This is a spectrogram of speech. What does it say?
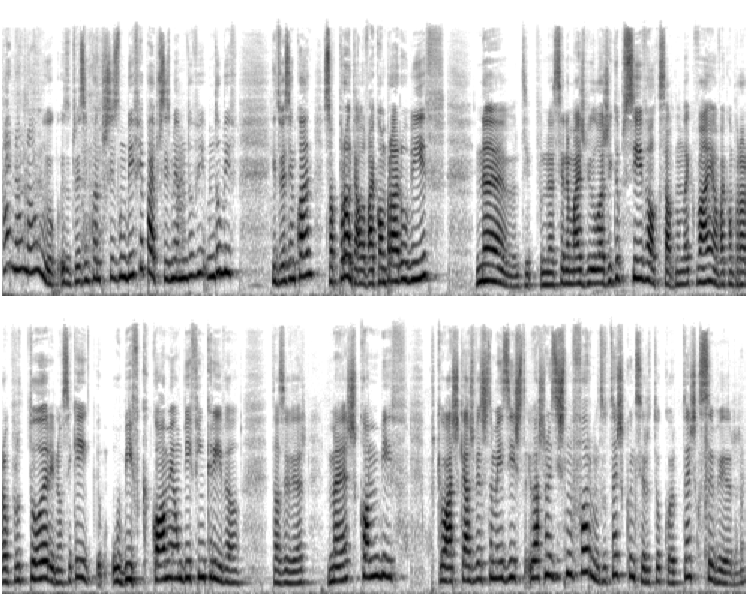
ai, não, não. Eu, eu de vez em quando preciso de um bife. E pá, preciso mesmo de um bife. E de vez em quando... Só que pronto, ela vai comprar o bife na, tipo, na cena mais biológica possível, que sabe de onde é que vem, ou vai comprar ao produtor e não sei o quê. O bife que come é um bife incrível. Estás a ver? Mas come bife. Porque eu acho que às vezes também existe... Eu acho que não existe uma forma. Tu tens que conhecer o teu corpo. Tens que saber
